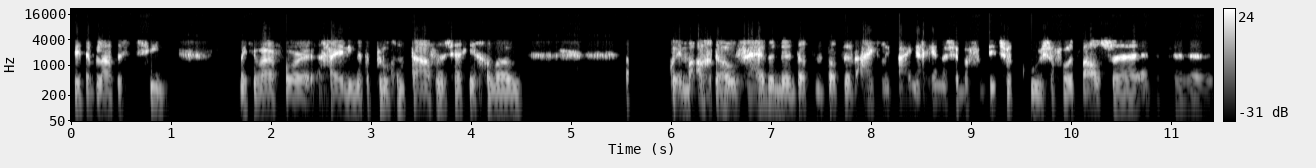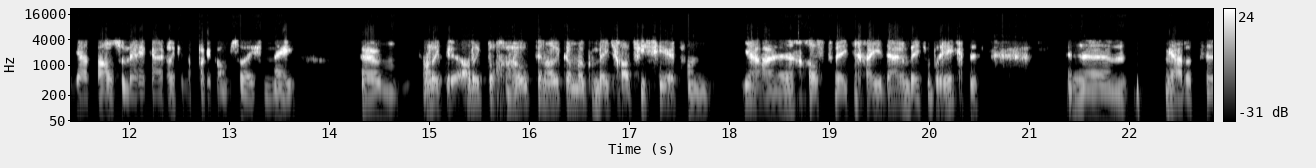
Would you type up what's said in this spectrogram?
dit hebt laten zien, weet je, waarvoor ga je niet met de ploeg om tafel en zeg je gewoon, kun je in mijn achterhoofd hebben dat, dat we eigenlijk weinig renners hebben voor dit soort koersen, voor het Waalse, en het, eh, ja, het Waalse werk eigenlijk. En dan pak ik Amstel even mee. Ehm, had, ik, had ik toch gehoopt en had ik hem ook een beetje geadviseerd van, ja, eh, gast, weet je, ga je daar een beetje op richten. En ehm, ja, dat, eh,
